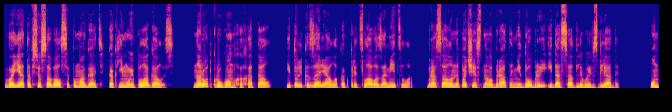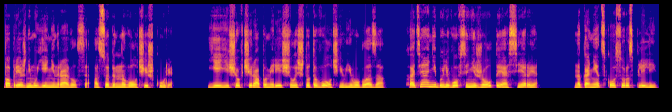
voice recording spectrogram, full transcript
Ваята все совался помогать, как ему и полагалось. Народ кругом хохотал, и только Заряла, как Предслава заметила, бросала на почестного брата недобрые и досадливые взгляды. Он по-прежнему ей не нравился, особенно в волчьей шкуре. Ей еще вчера померещилось что-то волчье в его глазах, хотя они были вовсе не желтые, а серые, Наконец косу расплели.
